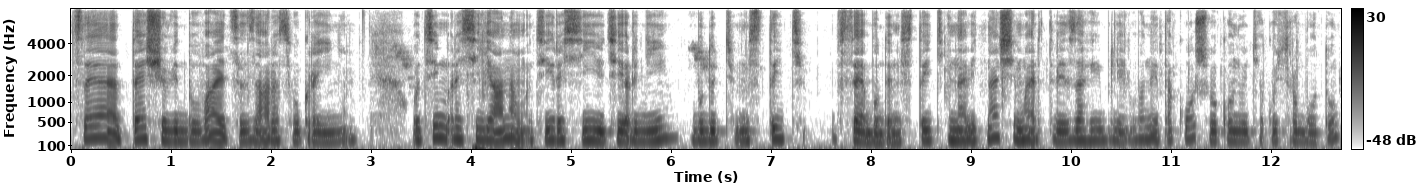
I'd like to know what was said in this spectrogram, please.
це те, що відбувається зараз в Україні. Оцім росіянам, оцій Росії, цій Орді будуть мстить, все буде мстить. І навіть наші мертві, загиблі, вони також виконують якусь роботу,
